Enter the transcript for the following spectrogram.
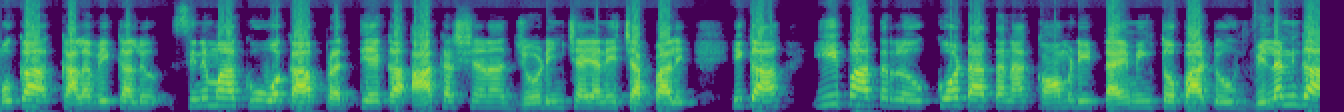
ముఖ కలవికలు సినిమాకు ఒక ప్రత్యేక ఆకర్షణ జోడించాయనే చెప్పాలి. ఇక ఈ పాత్రలో కోట తన కామెడీ టైమింగ్తో పాటు విలన్గా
